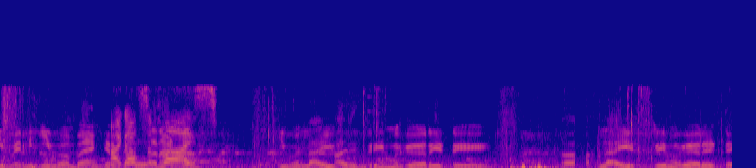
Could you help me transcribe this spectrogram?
ഇവൻ ഇവൻ ഭയങ്കര I got കള്ളനാട്ടാ. ഇവൻ ലൈവ് സ്ട്രീം കേറിയിട്ട് ലൈവ് സ്ട്രീം കേറിയിട്ട്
